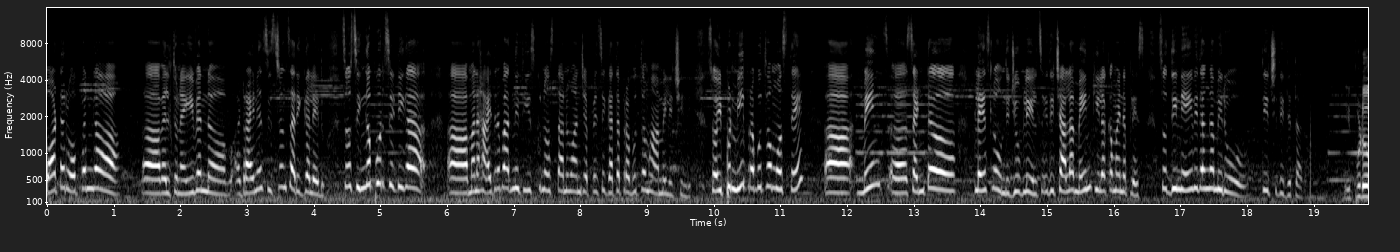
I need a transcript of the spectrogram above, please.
వాటర్ ఓపెన్గా వెళ్తున్నాయి. ఈవెన్ డ్రైనేజ్ సిస్టమ్ సరిగ్గా లేదు. సో సింగపూర్ సిటీగా మన హైదరాబాద్ని తీసుకుని వస్తాను అని చెప్పేసి గత ప్రభుత్వం హామీలు ఇచ్చింది. సో ఇప్పుడు మీ ప్రభుత్వం వస్తే మెయిన్ సెంటర్ ప్లేస్లో ఉంది జూబ్లీ హిల్స్. ఇది చాలా మెయిన్ కీలకమైన ప్లేస్. సో దీన్ని ఏ విధంగా మీరు తీర్చిదిద్దుతారు? ఇప్పుడు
